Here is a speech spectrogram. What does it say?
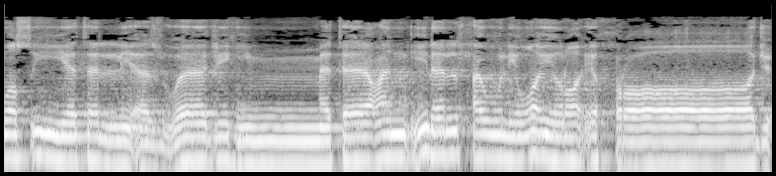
وصية لأزواجهم متاعا إلى الحول غير إخراج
